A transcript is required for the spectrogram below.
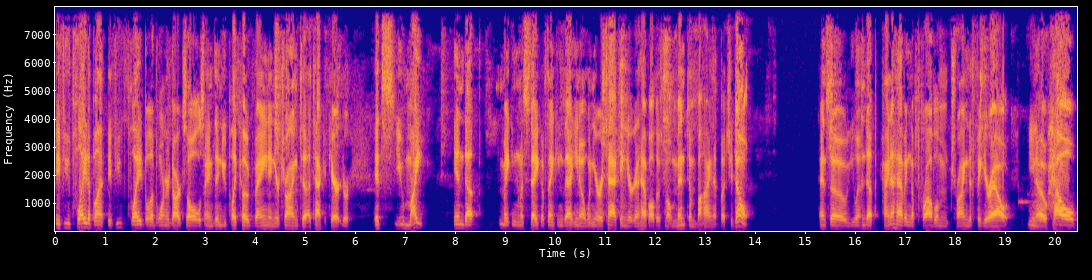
if you played a bunch, if you've played Bloodborne or Dark Souls, and then you play Code Vein, and you're trying to attack a character, it's you might end up making the mistake of thinking that you know when you're attacking, you're going to have all this momentum behind it, but you don't. And so you end up kind of having a problem trying to figure out, you know, how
